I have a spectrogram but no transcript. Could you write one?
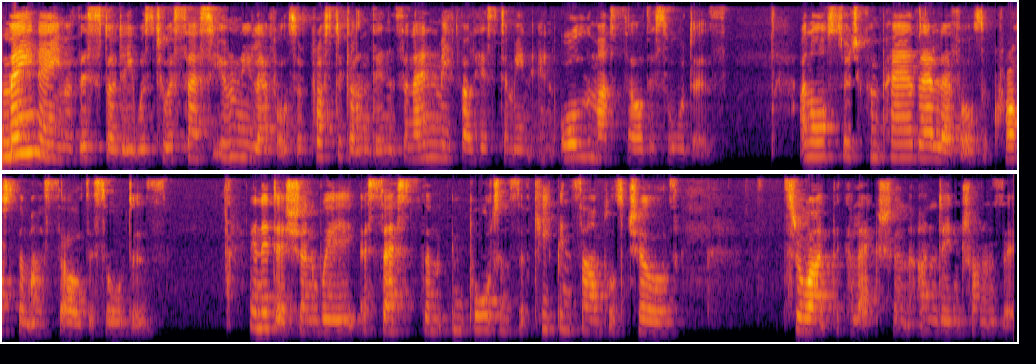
The main aim of this study was to assess urinary levels of prostaglandins and N-methylhistamine in all the mast cell disorders, and also to compare their levels across the mast cell disorders. In addition, we assessed the importance of keeping samples chilled throughout the collection and in transit.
